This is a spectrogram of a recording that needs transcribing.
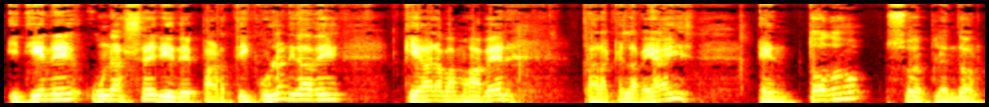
y tiene una serie de particularidades que ahora vamos a ver para que la veáis en todo su esplendor.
